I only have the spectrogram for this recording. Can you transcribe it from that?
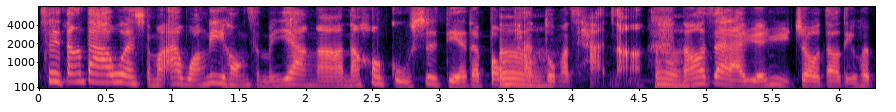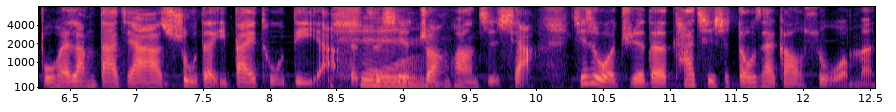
所以当大家问什么啊，王力宏怎么样啊，然后股市跌的崩盘嗯多么惨啊，嗯然后再来元宇宙到底会不会让大家输得一败涂地啊的这些状况之下，其实我觉得它其实都在告诉我们，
